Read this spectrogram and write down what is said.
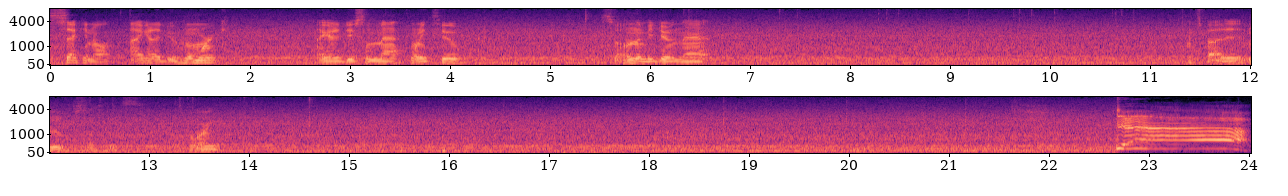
Second off, I gotta do homework. I gotta do some math 22. So I'm gonna be doing that. That's about it. Mm, It's, it's boring. Yeah!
